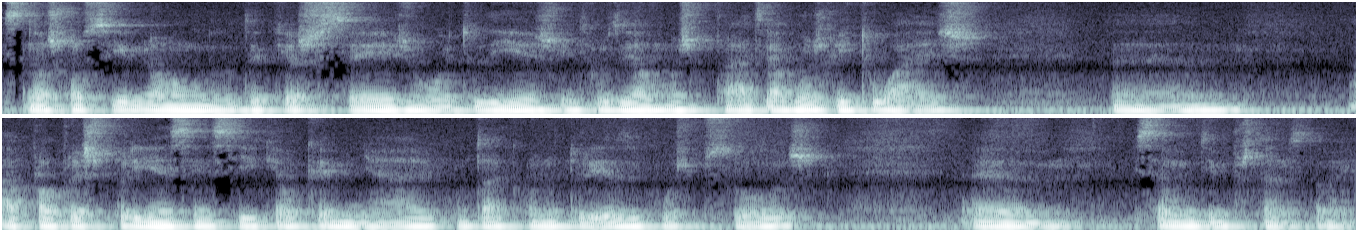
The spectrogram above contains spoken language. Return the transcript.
se nós conseguirmos ao longo daqueles seis ou oito dias introduzir algumas práticas, alguns rituais uh, à própria experiência em si, que é o caminhar, contar com a natureza, com as pessoas, uh, isso é muito importante também.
